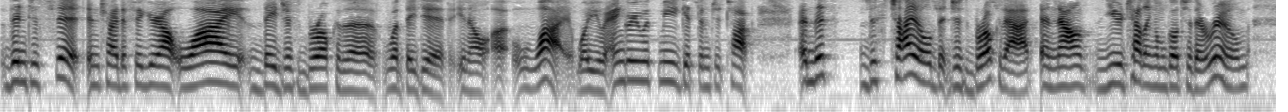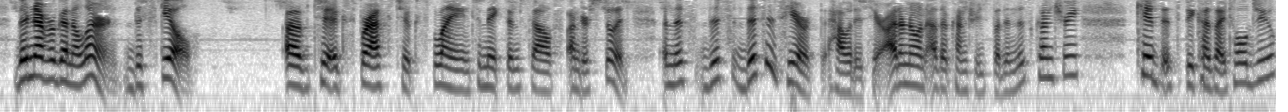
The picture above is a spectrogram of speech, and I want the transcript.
than to sit and try to figure out why they just broke the what they did. You know, uh, why? Were you angry with me? Get them to talk. And this this child that just broke that, and now you're telling them go to their room, they're never going to learn the skill of to express, to explain, to make themselves understood. And this this this is here how it is here. I don't know in other countries, but in this country, kids, it's because I told you.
